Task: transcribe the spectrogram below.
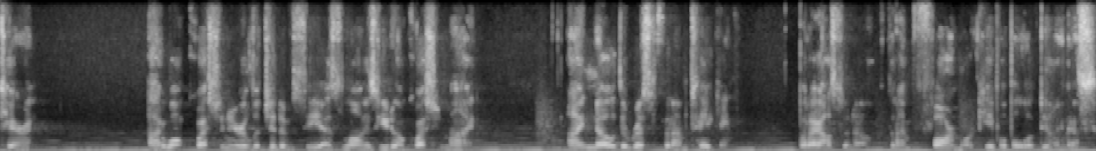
Karen, I won't question your legitimacy as long as you don't question mine. I know the risks that I'm taking, but I also know that I'm far more capable of doing this.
